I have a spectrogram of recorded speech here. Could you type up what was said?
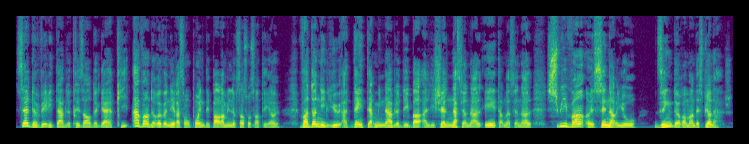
Celle d'un véritable trésor de guerre qui, avant de revenir à son point de départ en 1961, va donner lieu à d'interminables débats à l'échelle nationale et internationale suivant un scénario digne d'un roman d'espionnage.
